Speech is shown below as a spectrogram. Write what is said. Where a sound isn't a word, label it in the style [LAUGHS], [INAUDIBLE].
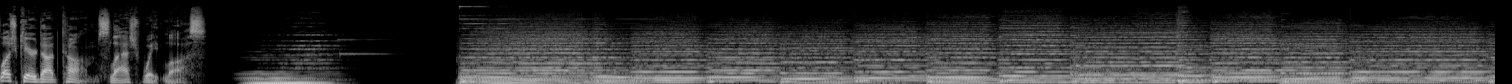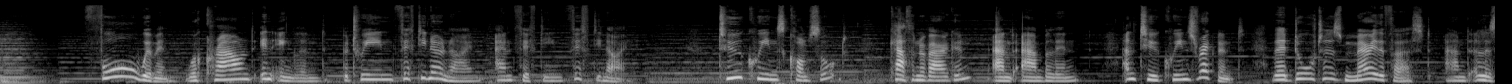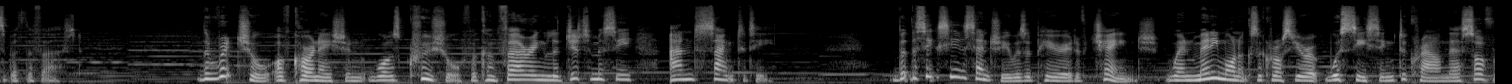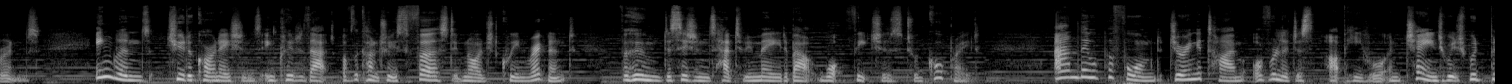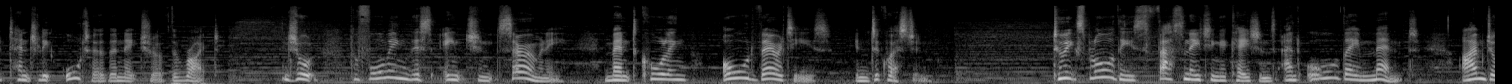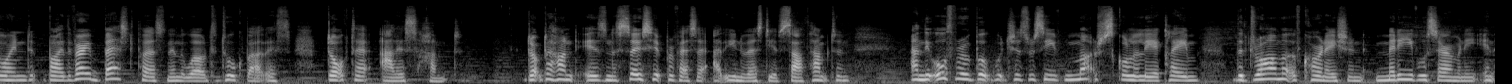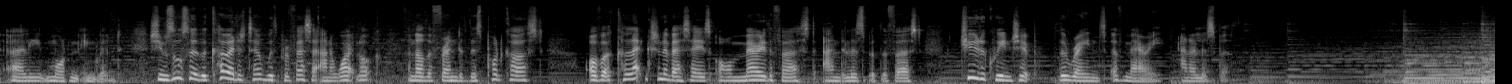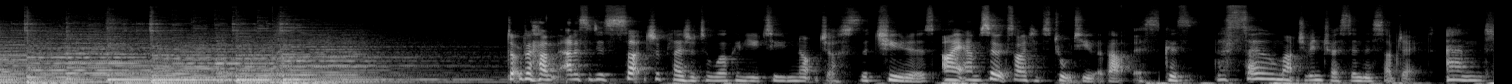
plushcare.com slash weight loss. Four women were crowned in England between 1509 and 1559. Two queens consort, Catherine of Aragon and Anne Boleyn, and two queens regnant, their daughters Mary I and Elizabeth I. The ritual of coronation was crucial for conferring legitimacy and sanctity. But the 16th century was a period of change when many monarchs across Europe were ceasing to crown their sovereigns. England's Tudor coronations included that of the country's first acknowledged Queen Regnant, for whom decisions had to be made about what features to incorporate, and they were performed during a time of religious upheaval and change which would potentially alter the nature of the rite. In short, performing this ancient ceremony meant calling old verities into question. To explore these fascinating occasions and all they meant, I'm joined by the very best person in the world to talk about this, Dr. Alice Hunt. Dr. Hunt is an associate professor at the University of Southampton and the author of a book which has received much scholarly acclaim The Drama of Coronation Medieval Ceremony in Early Modern England. She was also the co editor with Professor Anna Whitelock, another friend of this podcast, of a collection of essays on Mary I and Elizabeth I, Tudor Queenship, the Reigns of Mary and Elizabeth. Dr. Hunt, Alice, it is such a pleasure to welcome you to Not Just the Tudors. I am so excited to talk to you about this because there's so much of interest in this subject. And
